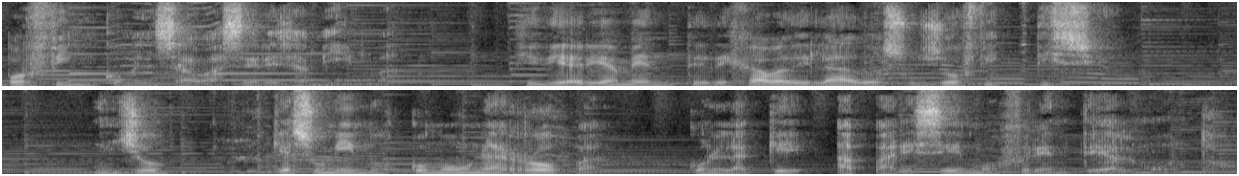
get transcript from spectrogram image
por fin comenzaba a ser ella misma y diariamente dejaba de lado su yo ficticio, un yo que asumimos como una ropa con la que aparecemos frente al mundo.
